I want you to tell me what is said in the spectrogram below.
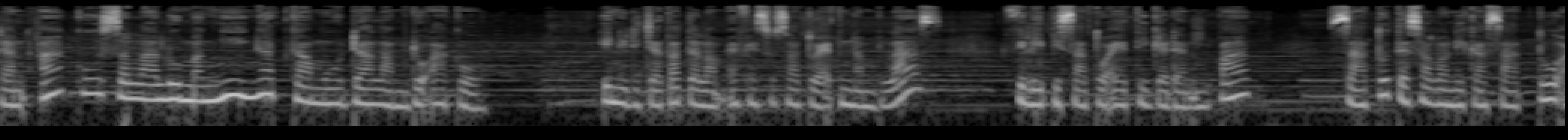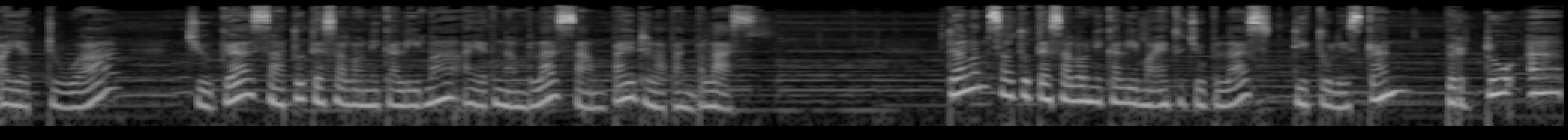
dan aku selalu mengingat kamu dalam doaku. Ini dicatat dalam Efesus 1 ayat 16, Filipi 1 ayat 3 dan 4, 1 Tesalonika 1 ayat 2, juga 1 Tesalonika 5 ayat 16 sampai 18. Dalam 1 Tesalonika 5 ayat 17 dituliskan berdoa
